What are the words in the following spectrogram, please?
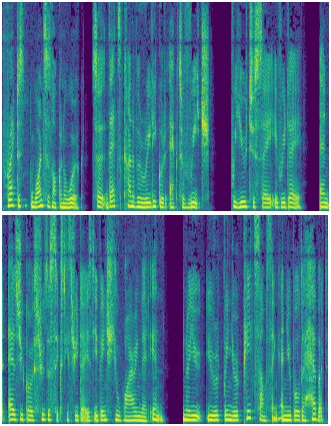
practice once is not going to work. So that's kind of a really good active reach for you to say every day. And as you go through the 63 days, eventually you're wiring that in. You know, you, you, when you repeat something and you build a habit,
